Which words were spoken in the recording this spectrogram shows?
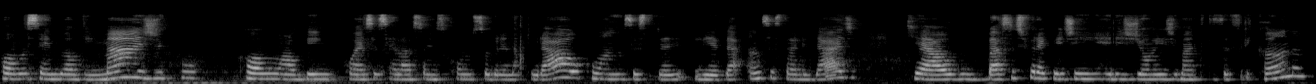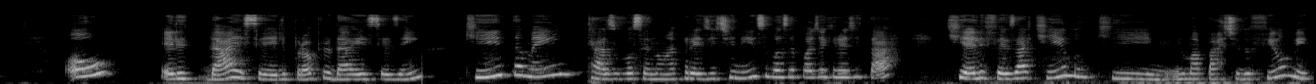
como sendo alguém mágico, com alguém com essas relações com o sobrenatural, com a ancestralidade, que é algo bastante frequente em religiões de matriz africana, ou ele dá esse, ele próprio dá esse exemplo, que também, caso você não acredite nisso, você pode acreditar que ele fez aquilo que numa parte do filme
